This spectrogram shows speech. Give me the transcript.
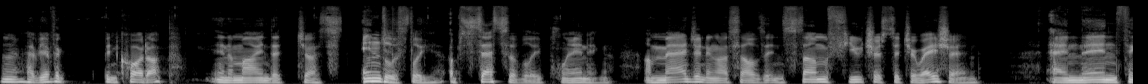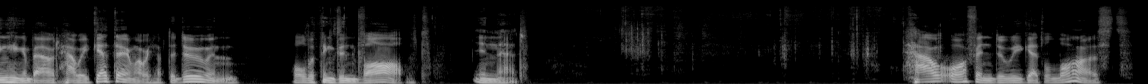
You know, have you ever been caught up in a mind that just endlessly, obsessively planning, imagining ourselves in some future situation, and then thinking about how we get there and what we have to do and all the things involved in that. How often do we get lost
